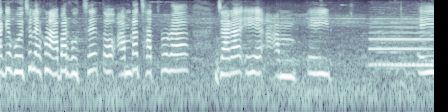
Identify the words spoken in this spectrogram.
আগে হয়েছিল, এখন আবার হচ্ছে। তো আমরা ছাত্ররা যারা এই এই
